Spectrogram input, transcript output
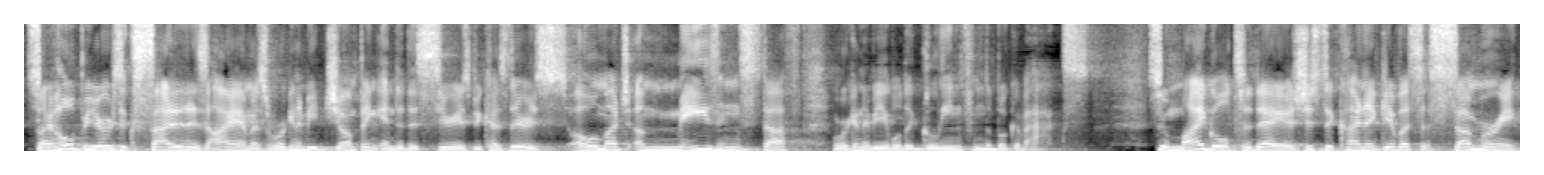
So I hope you're as excited as I am as we're going to be jumping into this series because there is so much amazing stuff we're going to be able to glean from the book of Acts. So, my goal today is just to kind of give us a summary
